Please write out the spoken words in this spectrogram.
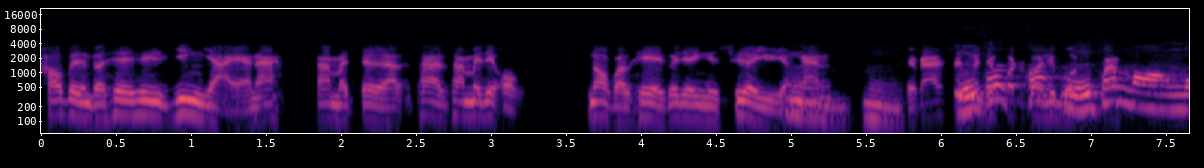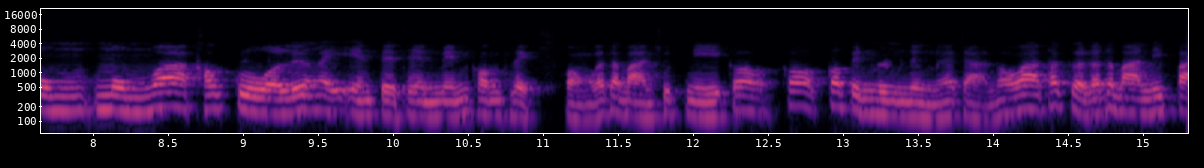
เขาเป็นประเทศที่ยิ่งใหญ่อะนะถ้ามาเจอถ้าถ้าไม่ได้ออก นอกประเทศก็ยังเชื่ออยู่อย่างนั้นอืมใช่ไหมหซึ่งรือมันจะถ้ากดบถ้าริบหทรือถ้ามองมุมมุมว่าเขากลัวเรื่องไอ้ entertainment complex ของรัฐบาลชุดนี้ก็ก็ก็เป็นมุมหนึ่งนะอาจารย์ เพราะว่าถ้าเกิดรัฐบาลนี้ไป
